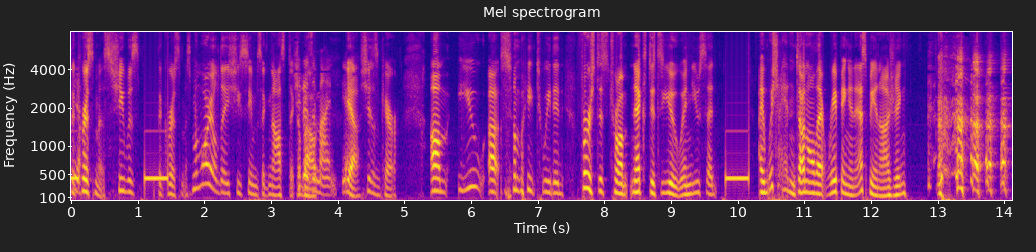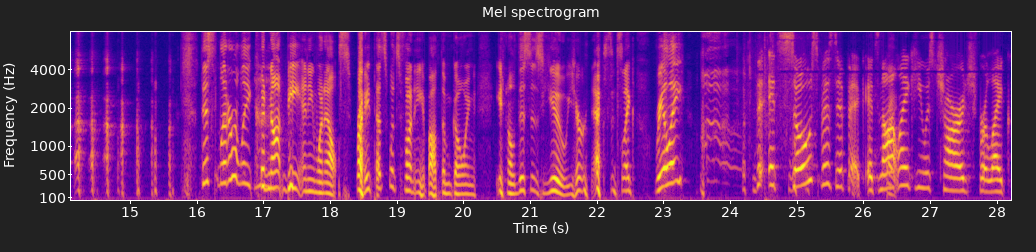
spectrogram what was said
the Christmas. She was the Christmas. Memorial Day. She seems agnostic She about. doesn't mind, yeah. she doesn't care. Um, you uh, somebody tweeted first it's Trump, next it's you, and you said, "I wish I hadn't done all that raping and espionaging." this literally could not be anyone else, right? That's what's funny about them going, you know, this is you, you're next. It's like, really? It's so specific. It's not Right. like he was charged for, like,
